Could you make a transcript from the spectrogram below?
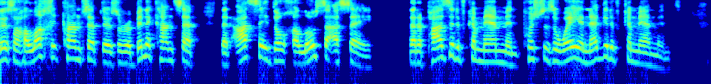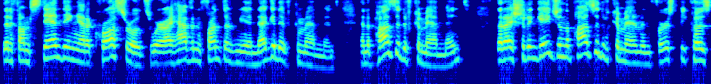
There's a halachic concept, there's a rabbinic concept that ase docha losa ase, that a positive commandment pushes away a negative commandment. That if I'm standing at a crossroads where I have in front of me a negative commandment and a positive commandment, that I should engage in the positive commandment first because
